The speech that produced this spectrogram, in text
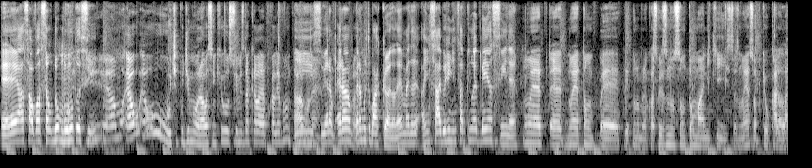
é a salvação do mundo, assim, é, é o, é o tipo de moral assim que os filmes daquela época levantavam, Isso, né? era, era, era muito bacana, né? Mas a, gente sabe, hoje em dia a gente sabe que não é bem assim, né? Não é, é- não é tão é, preto no branco, as coisas não são tão maniqueístas, não é só porque o cara Então. lá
